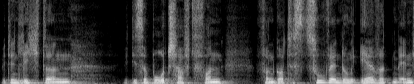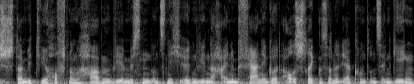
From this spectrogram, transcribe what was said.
mit den Lichtern, mit dieser Botschaft von, von Gottes Zuwendung. Er wird Mensch, damit wir Hoffnung haben. Wir müssen uns nicht irgendwie nach einem fernen Gott ausstrecken, sondern er kommt uns entgegen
